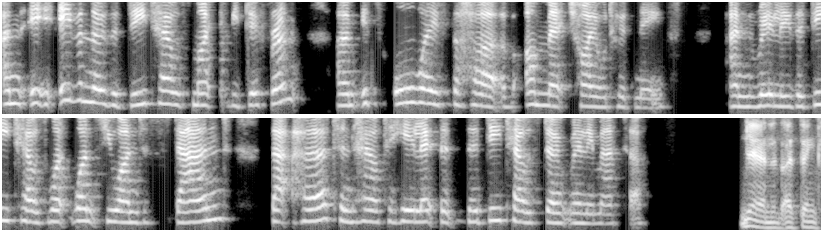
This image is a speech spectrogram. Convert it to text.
And it, even though the details might be different um, it's always the hurt of unmet childhood needs. And really the details once you understand that hurt and how to heal it the, the details don't really matter. Yeah and i think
